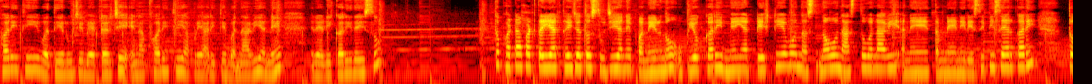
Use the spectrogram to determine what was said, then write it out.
ફરીથી વધેલું જે બેટર છે, એના ફરીથી આપણે આ રીતે બનાવી અને રેડી કરી દઈશું. તો ફટાફટ તૈયાર થઈ જતો સૂજી અને પનીરનો ઉપયોગ કરી મેં અહીંયા ટેસ્ટી એવો નવો નાસ્તો બનાવી અને તમને એની રેસીપી શેર કરી. તો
